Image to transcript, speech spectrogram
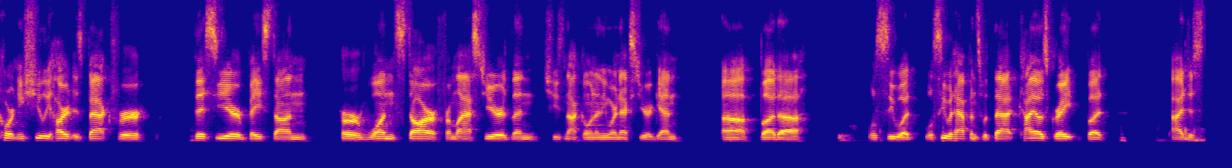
Courtney Sheely Hart is back for this year based on her one star from last year, then she's not going anywhere next year again. Uh, but uh, we'll see what we'll see what happens with that. Caio's great, but I just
